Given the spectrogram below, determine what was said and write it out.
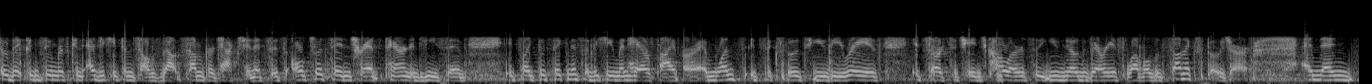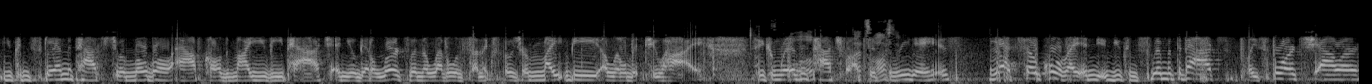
so that consumers can educate themselves about sun protection. It's this ultra thin, transparent adhesive. It's like the thickness of a human hair fiber, and once it's exposed to UV rays, it starts to change colors so you know the various levels of sun exposure. And then you can scan the patch to a mobile app called My UV Patch, and you'll get alerts when the level of sun exposure might be a little bit too high. So you can wear Cool. this patch for up That's to awesome. three days. Yeah, it's so cool, right? And you can swim with the patch, play sports, shower,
